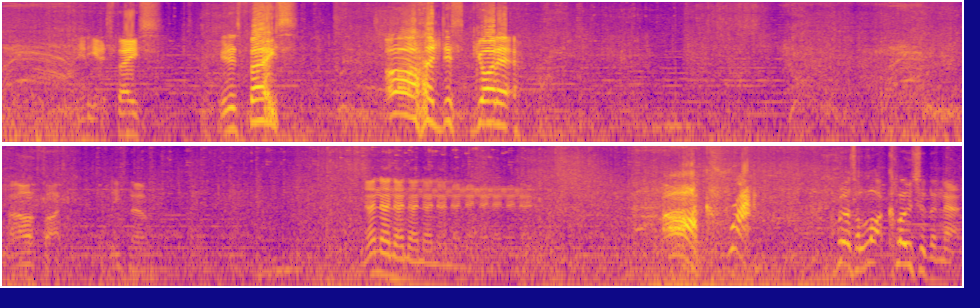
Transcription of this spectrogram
I need to get his face. Get his face! Oh, I just got it. Oh, fuck. Please no. No, no, no, no, no, no, no, no, no, no, no. Oh, crap! I thought it was a lot closer than that.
